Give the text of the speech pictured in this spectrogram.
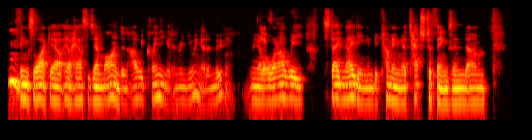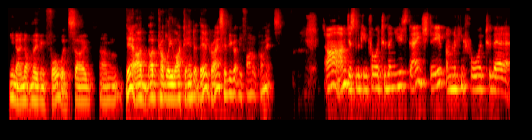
mm. things like our, our house is our mind and are we cleaning it and renewing it and moving you know yes. or are we stagnating and becoming attached to things and um, you know not moving forward so um, yeah I'd, I'd probably like to end it there grace have you got any final comments Oh, I'm just looking forward to the new stage, Steve. I'm looking forward to the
